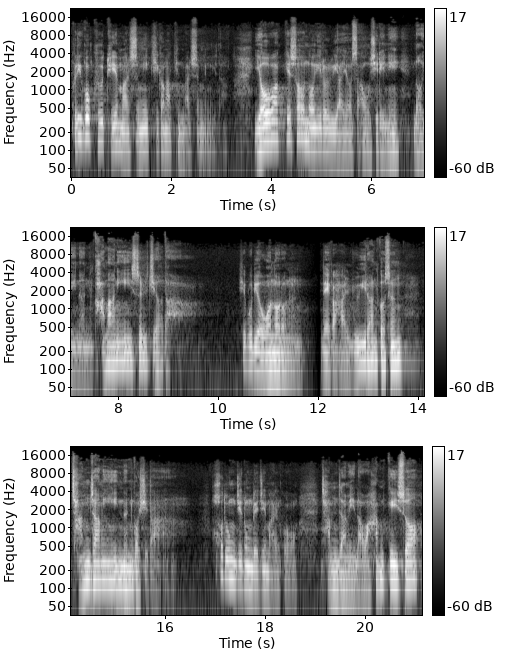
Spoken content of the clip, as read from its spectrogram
그리고 그 뒤에 말씀이 기가 막힌 말씀입니다. 여호와께서 너희를 위하여 싸우시리니 너희는 가만히 있을지어다. 히브리어 원어로는 내가 할 유일한 것은 잠잠히 있는 것이다. 허둥지둥되지 말고 잠잠히 나와 함께 있어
